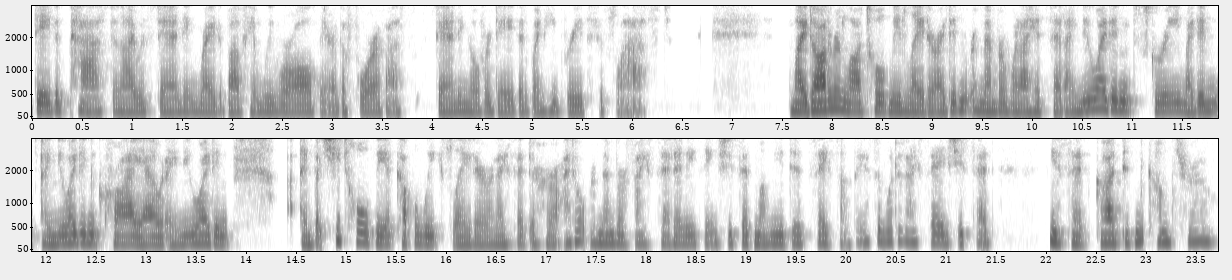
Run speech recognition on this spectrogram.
David passed and I was standing right above him, we were all there, the four of us, standing over David when he breathed his last. My daughter-in-law told me later, I didn't remember what I had said. I knew I didn't scream. I didn't, I knew I didn't cry out. I knew I didn't, and, but she told me a couple weeks later and I said to her, I don't remember if I said anything. She said, Mom, you did say something. I said, what did I say? She said, you said God didn't come through.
